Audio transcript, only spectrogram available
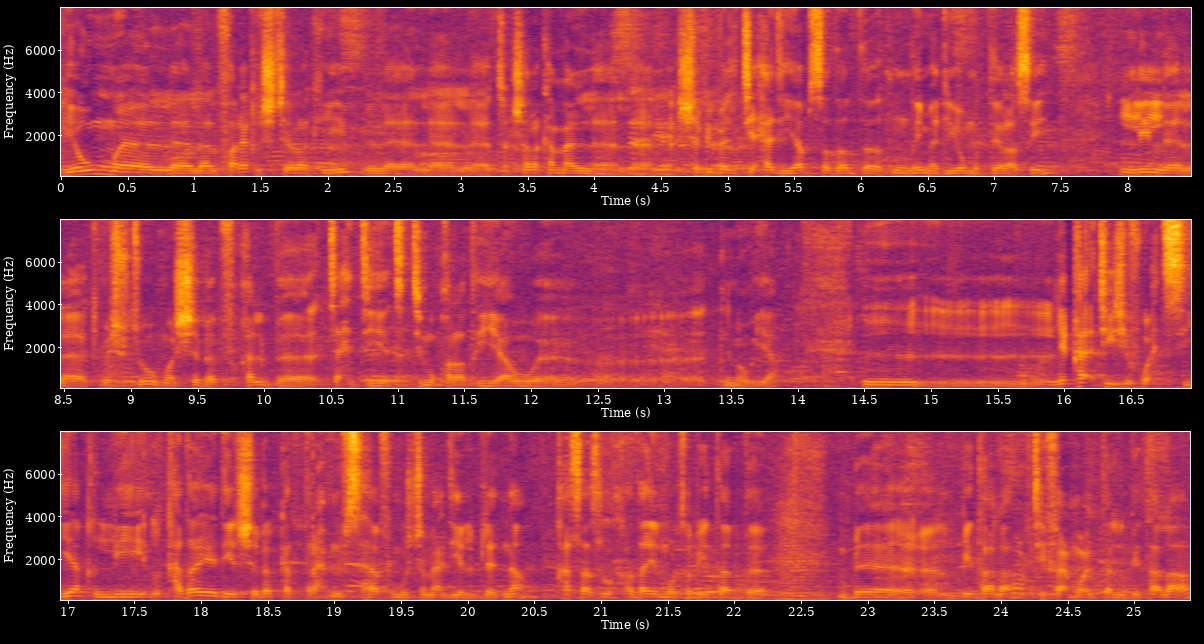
اليوم الفريق الاشتراكي شارك مع الشبيبة الاتحادية بصدد تنظيم هذا اليوم الدراسي. اللي كما شفتوا هو الشباب في قلب التحديات الديمقراطية والتنمويه اللقاء تيجي في واحد السياق اللي القضايا ديال الشباب كتطرح بنفسها في المجتمع ديال بلادنا خاصة القضايا المرتبطة بالبطالة ارتفاع معدل البطالة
